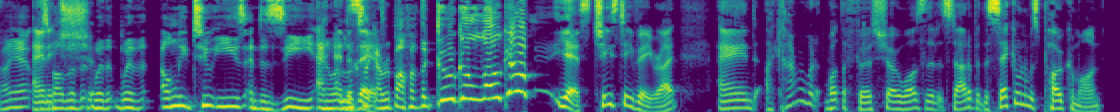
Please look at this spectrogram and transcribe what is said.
Oh yeah, And it with, sh- with with only two e's and a z, and, And- it and a looks like a ripoff of the Google logo. Yes, Cheese TV, right? And I can't remember what, what the first show was that it started, but the second one was Pokemon,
